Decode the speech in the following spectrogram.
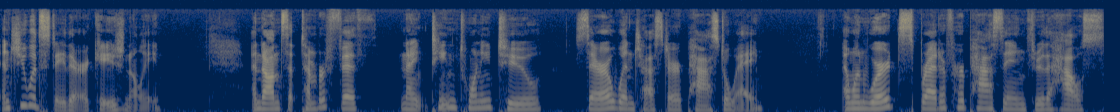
and she would stay there occasionally. And on September 5th, 1922, Sarah Winchester passed away. And when word spread of her passing through the house,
